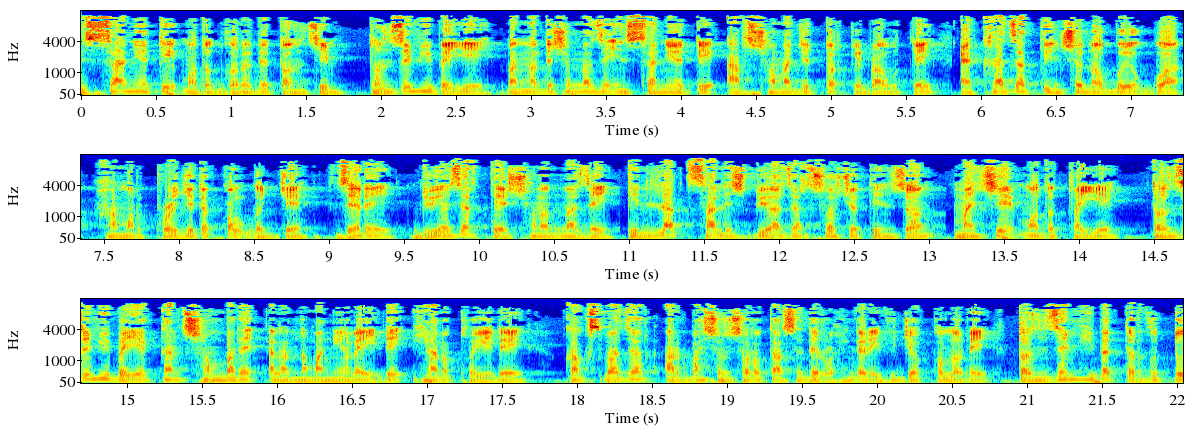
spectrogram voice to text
ইনচানিয়তি মদত গৰদে তঞ্জিম তঞ্জিম হিবাইয়ে বাংলাদেশৰ মাজে ইনচানিয়তি আৰু সামাজিক তৰ্কিৰ বাবুতে এক হাজাৰ তিনশ নব্বৈ উগুৱা হামৰ প্ৰজেক্টকল গজ্জে, যেৰে দুই হাজাৰ তেইছ চনত মাজে তিন লাখ চাল্লিছ দুই হাজাৰ ছয়শো তিনজন মানসে মদত পাইয়ে। তঞ্জিম হিবাইয়ে কান সোমবাৰে এলান্না মানিয়লাই দে হিয়ানত থৈ দে কক্সবাজার আর বাসন সরত আছে রোহিঙ্গা রিফিউজিসকলরে তঞ্জিম হিবাত তরফতো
